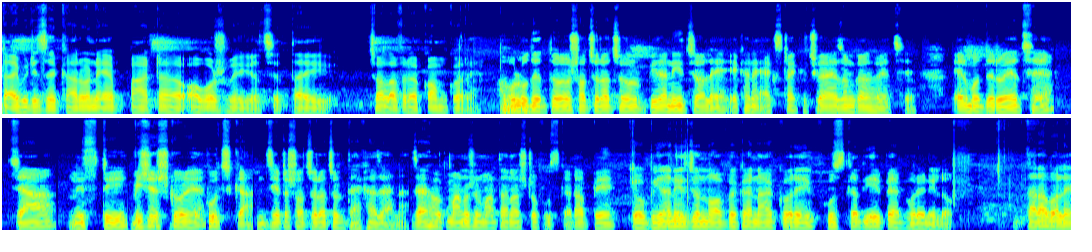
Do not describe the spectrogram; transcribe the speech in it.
ডায়াবেটিসের কারণে পাটা অবশ হয়ে গেছে, তাই চলাফেরা কম করে। হলুদে তো সচরাচর বিরিয়ানি চলে, এখানে এক্সট্রা কিছু আয়োজন করা হয়েছে। এর মধ্যে রয়েছে চা, মিষ্টি, বিশেষ করে ফুচকা, যেটা সচরাচর দেখা যায় না। যাই হোক, মানুষের মাথা নষ্ট ফুচকাটা পেয়ে কেউ বিরিয়ানির জন্য অপেক্ষা না করে ফুচকা দিয়েই পেট ভরে নিল। তারা বলে,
